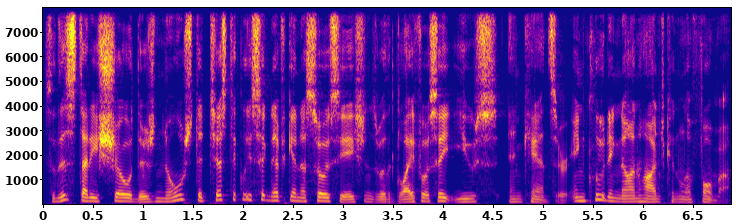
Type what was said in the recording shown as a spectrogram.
So, this study showed there's no statistically significant associations with glyphosate use and cancer, including non Hodgkin lymphoma.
